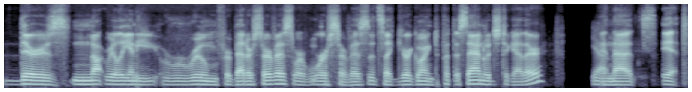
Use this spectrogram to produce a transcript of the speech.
there's not really any room for better service or Mm. worse service. It's like you're going to put the sandwich together Yeah. and that's it.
